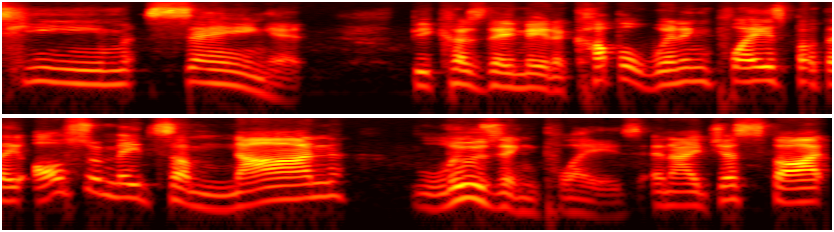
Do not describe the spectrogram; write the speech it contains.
team saying it because they made a couple winning plays, but they also made some non losing plays. And I just thought,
